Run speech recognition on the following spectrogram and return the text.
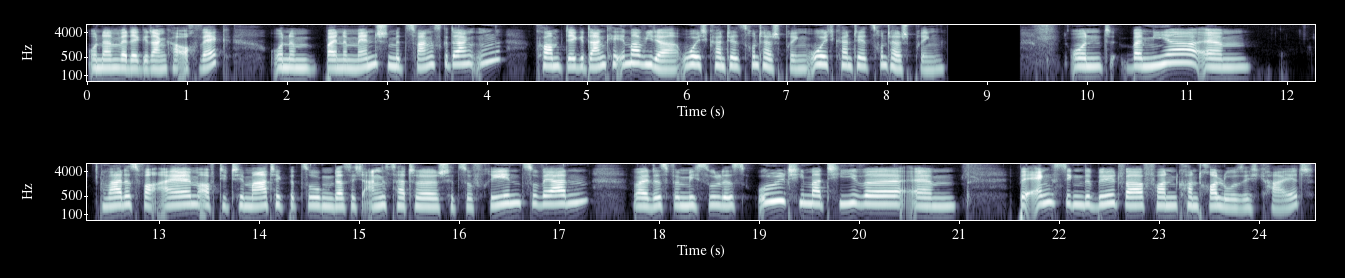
Und dann wäre der Gedanke auch weg. Und ähm, bei einem Menschen mit Zwangsgedanken kommt der Gedanke immer wieder, oh, ich könnte jetzt runterspringen, oh, ich könnte jetzt runterspringen. Und bei mir ähm, war das vor allem auf die Thematik bezogen, dass ich Angst hatte, schizophren zu werden, weil das für mich so das ultimative ähm, beängstigende Bild war von Kontrolllosigkeit.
